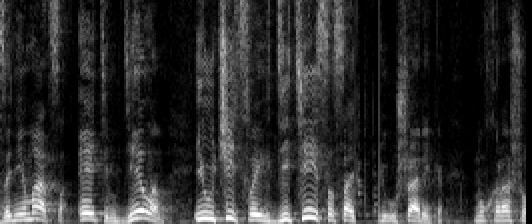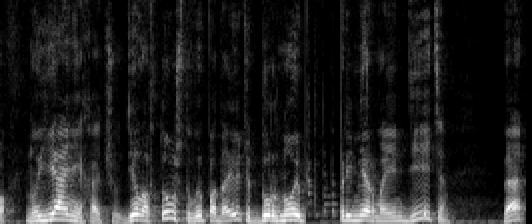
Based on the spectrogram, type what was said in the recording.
заниматься этим делом и учить своих детей сосать у шарика, ну хорошо, но я не хочу. Дело в том, что вы подаете дурной пример моим детям, да,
